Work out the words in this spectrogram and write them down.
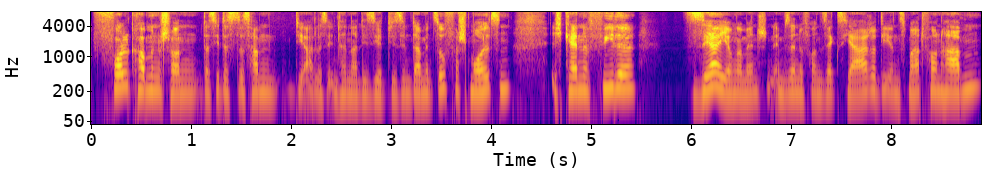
vollkommen schon, dass sie das, das haben die alles internalisiert. Die sind damit so verschmolzen. Ich kenne viele sehr junge Menschen im Sinne von sechs Jahre, die ein Smartphone haben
